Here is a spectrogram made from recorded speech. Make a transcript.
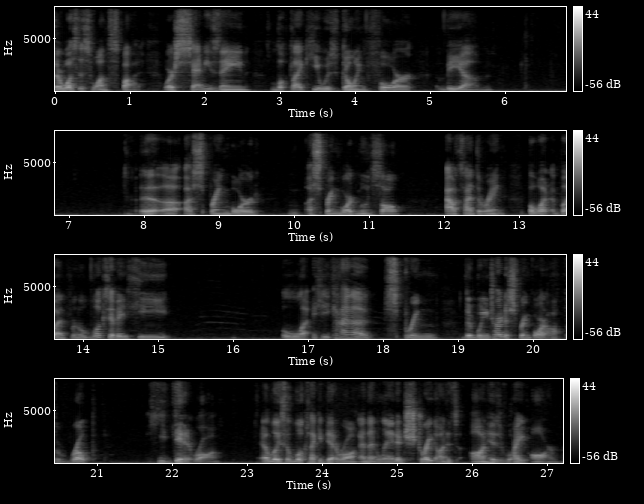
There was this one spot where Sami Zayn looked like he was going for the um, uh, a springboard, a springboard moonsault outside the ring. But what? But from the looks of it, he he kind of spring when he tried to springboard off the rope, he did it wrong. At least it looks like he did it wrong, and then landed straight on his on his right arm.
